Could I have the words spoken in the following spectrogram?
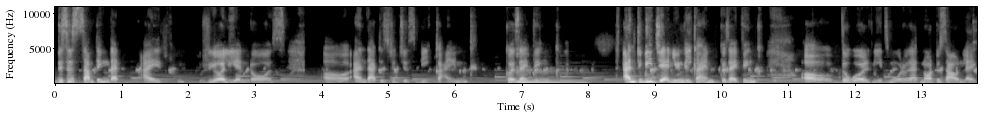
this is something that i really endorse uh, and that is to just be kind because mm. i think hmm. and to be genuinely kind because i think uh, the world needs more of that not to sound like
